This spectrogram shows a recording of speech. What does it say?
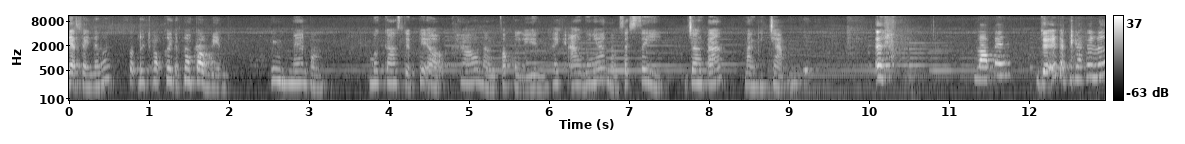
អ្នកស្រីហ្នឹងគាត់ដូចធ្លាប់ឃើញតែក្នុងព័ត៌មានមែនបងមើលការស្លៀកពាក់ខោនិងកប់កលៀនហើយកៅវិញណានឹងសាច់ស៊ីអញ្ចឹងតា បានគេចាប់អេឡប់ទេនិយាយតែពីណាទៅលើ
